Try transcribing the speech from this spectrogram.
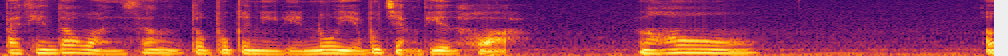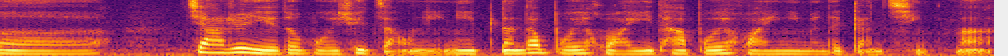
白天到晚上都不跟你联络，也不讲电话，然后呃假日也都不会去找你，你难道不会怀疑他，不会怀疑你们的感情吗？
